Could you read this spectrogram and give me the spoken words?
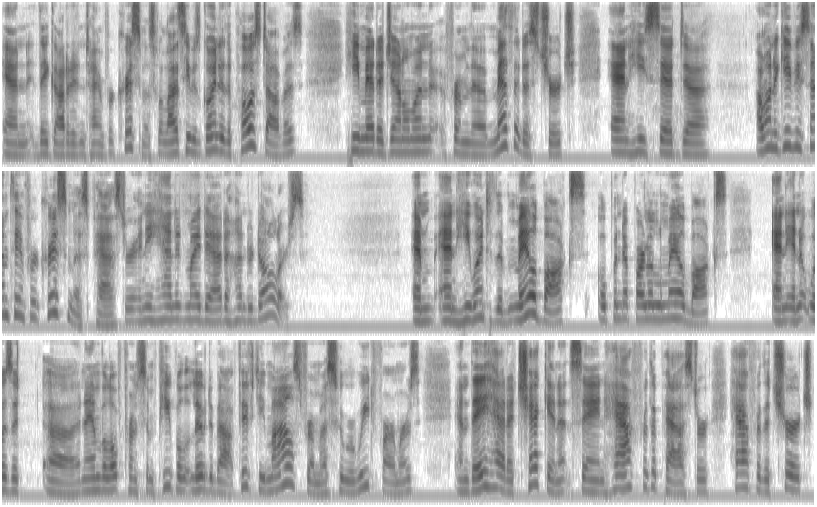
And they got it in time for Christmas. Well, as he was going to the post office, he met a gentleman from the Methodist church and he said, uh, I want to give you something for Christmas, Pastor. And he handed my dad a $100. And, and he went to the mailbox, opened up our little mailbox, and in it was a, uh, an envelope from some people that lived about 50 miles from us who were wheat farmers, and they had a check in it saying half for the pastor, half for the church,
